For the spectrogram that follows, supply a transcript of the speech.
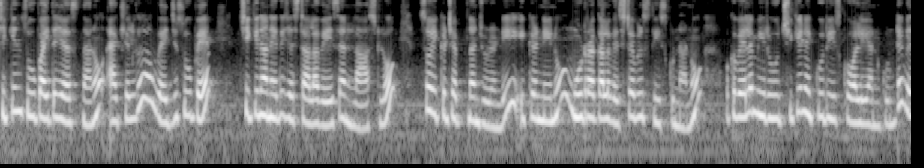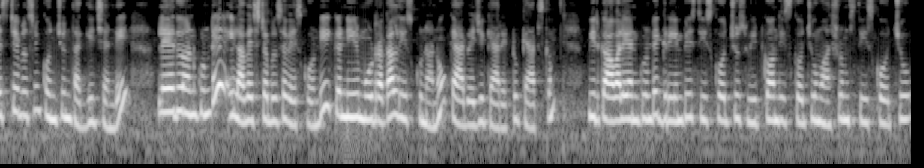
చికెన్ సూప్ అయితే చేస్తాను యాక్చువల్గా వెజ్ సూపే. చికెన్ అనేది జస్ట్ అలా వేసాను లాస్ట్లో. సో ఇక్కడ చెప్తున్నాను చూడండి. ఇక్కడ నేను మూడు రకాల వెజిటేబుల్స్ తీసుకున్నాను. ఒకవేళ మీరు చికెన్ ఎక్కువ తీసుకోవాలి అనుకుంటే వెజిటేబుల్స్ని కొంచెం తగ్గించండి. లేదు అనుకుంటే ఇలా వెజిటేబుల్సే వేసుకోండి. ఇక్కడ నేను మూడు రకాలు తీసుకున్నాను. Cabbage carrot capsicum. మీరు కావాలి అనుకుంటే గ్రీన్ పీస్ తీసుకోవచ్చు స్వీట్ కార్న్ తీసుకోవచ్చు మష్రూమ్స్ తీసుకోవచ్చు.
